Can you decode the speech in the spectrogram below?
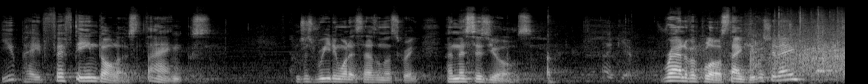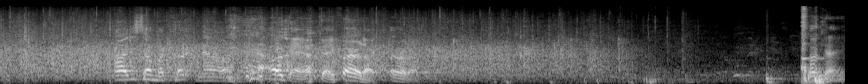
You paid $15. Thanks. I'm just reading what it says on the screen. And this is yours. Thank you. Round of applause. Thank you. What's your name? Oh, I just have my credit now. okay, okay. Fair enough. Fair enough. Okay.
